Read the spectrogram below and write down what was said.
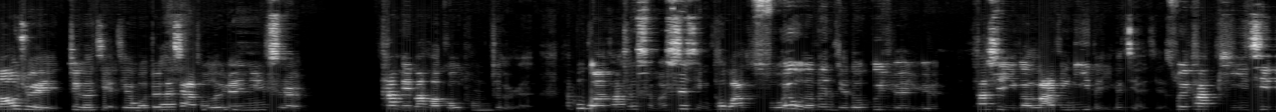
，Marjorie 这个姐姐，我对她下头的原因是，她没办法沟通。这个人，她不管发生什么事情，都把所有的问题都归结于她是一个拉丁裔的一个姐姐，所以她脾气，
